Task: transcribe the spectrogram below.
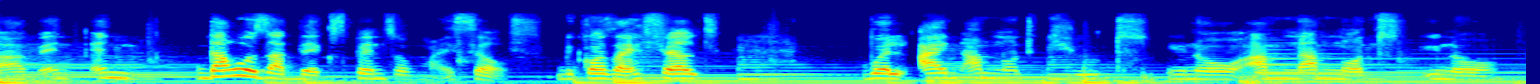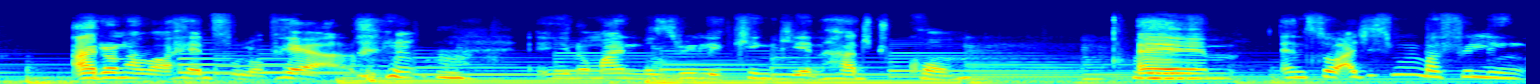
love and and that was at the expense of myself because i felt well I, i'm not cute you know i'm i'm not you know i don't have a head full of hair. You know mine was really kinky and hard to comb. Mm. um and so i just remember feeling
